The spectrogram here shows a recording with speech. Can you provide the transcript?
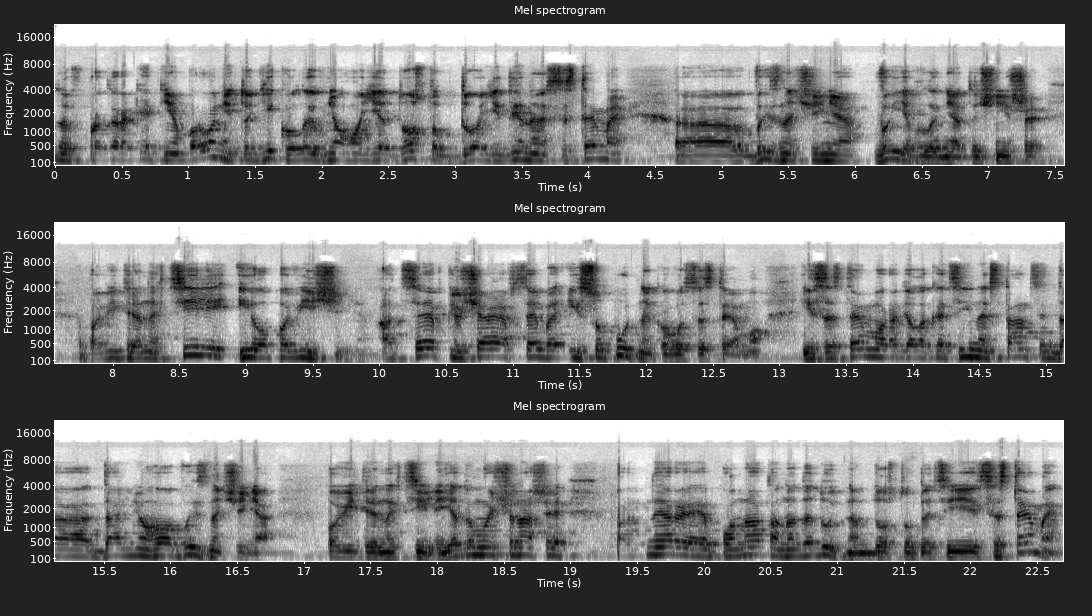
в протиракетній обороні тоді, коли в нього є доступ до єдиної системи е, визначення виявлення, точніше, повітряних цілей і оповіщення. А це включає в себе і супутникову систему, і систему радіолокаційних станцій до дальнього визначення повітряних цілей. Я думаю, що наші партнери по НАТО нададуть нам доступ до цієї системи,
